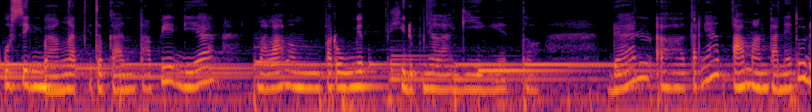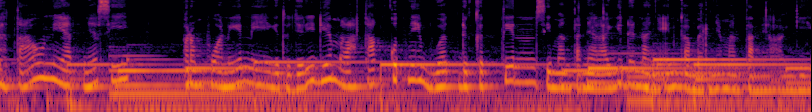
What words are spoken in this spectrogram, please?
pusing banget gitu kan. Tapi dia malah memperumit hidupnya lagi gitu. Dan uh, ternyata mantannya tuh udah tahu niatnya si perempuan ini gitu. Jadi dia malah takut nih buat deketin si mantannya lagi dan nanyain kabarnya mantannya lagi.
